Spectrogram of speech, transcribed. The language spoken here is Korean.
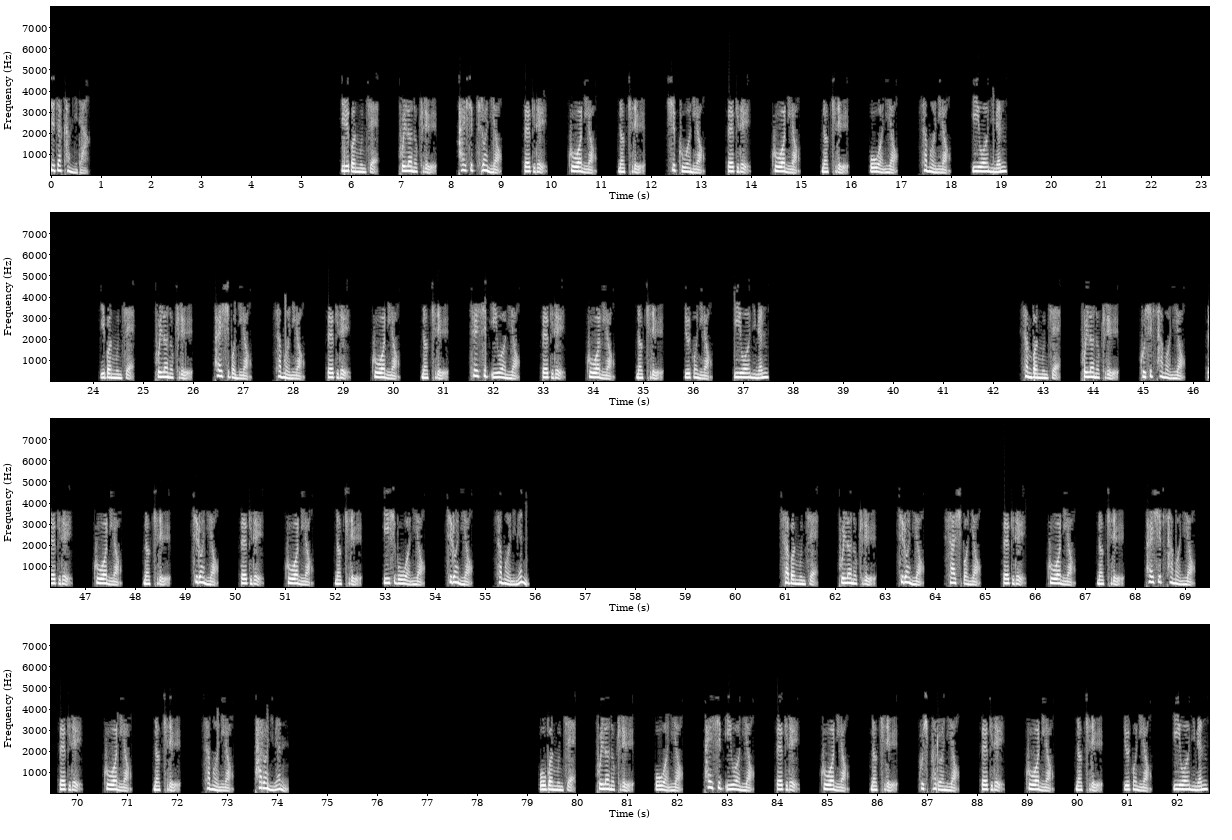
시작합니다. 1번 문제. 불러놓기를 87원이요. 빼기를 9원이요. 넣기를 19원이요. 빼기를 9원이요. 넣기를 5원이요. 3원이요. 2원이면 2번 문제. 불러놓기를 80원이요. 3원이요. 빼기를 9원이요. 넣기를 72원이요. 빼기를 9원이요. 넣기를 6원이요. 2원이면 3번 문제. 불러놓기를 93원이요. 빼기를 9원이요. 넣기를 7원이요. 빼기를 9원이요. 넣기를 25원이요. 7원이요. 3원이면 4번 문제. 불러놓기를 7원이요. 40원이요. 빼기를 9원이요. 넣기를 83원이요. 빼기를 9원이요. 넣기를 3원이요. 8원이면 5번 문제. 불러놓기를 5원이요. 82원이요. 빼기를 9원이요. 넣기를 98원이요. 빼기를 9원이요. 넣기를 6원이요. 2원이면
